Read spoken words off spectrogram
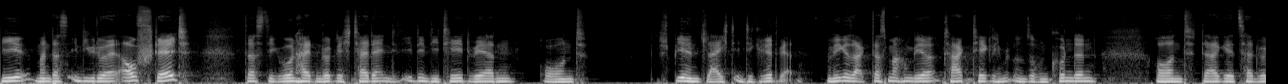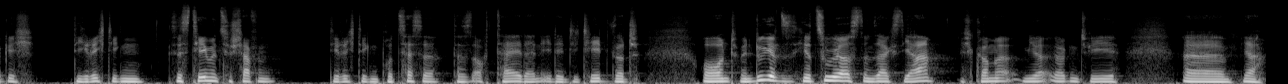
wie man das individuell aufstellt, dass die Gewohnheiten wirklich Teil der Identität werden und spielend leicht integriert werden. Und wie gesagt, das machen wir tagtäglich mit unseren Kunden. Und da geht es halt wirklich, die richtigen Systeme zu schaffen, die richtigen Prozesse, dass es auch Teil deiner Identität wird. Und wenn du jetzt hier zuhörst und sagst, ja, ich komme mir irgendwie äh, ja,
